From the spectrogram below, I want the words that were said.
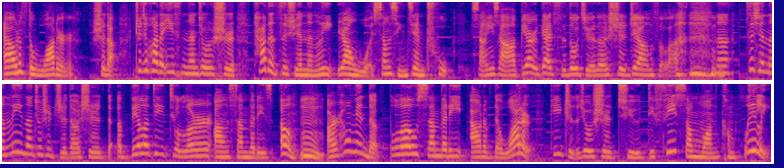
out of the water。是的，这句话的意思呢，就是她的自学能力让我相形见绌。 想一想啊，比尔盖茨都觉得是这样子了。那自学能力呢，就是指的是 the ability to learn on somebody's own。嗯，而后面的 blow somebody out of the water。可以指的就是 to defeat someone completely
